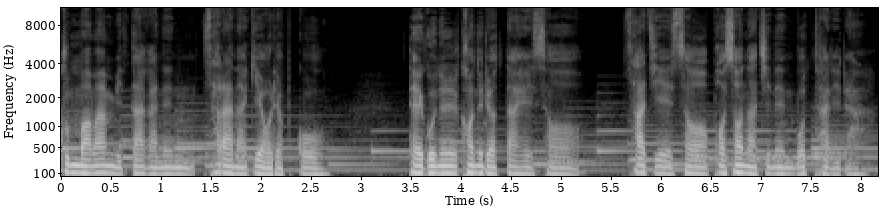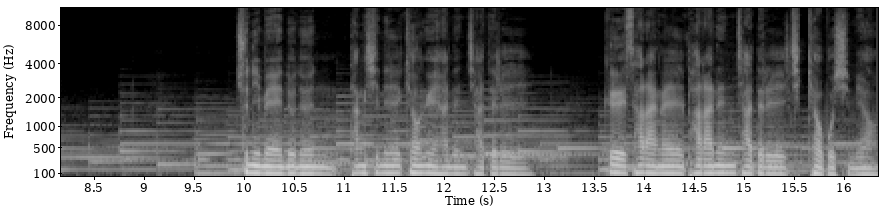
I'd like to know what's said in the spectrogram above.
군마만 믿다가는 살아나기 어렵고 대군을 거느렸다 해서 사지에서 벗어나지는 못하리라. 주님의 눈은 당신을 경외하는 자들을 그 사랑을 바라는 자들을 지켜보시며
